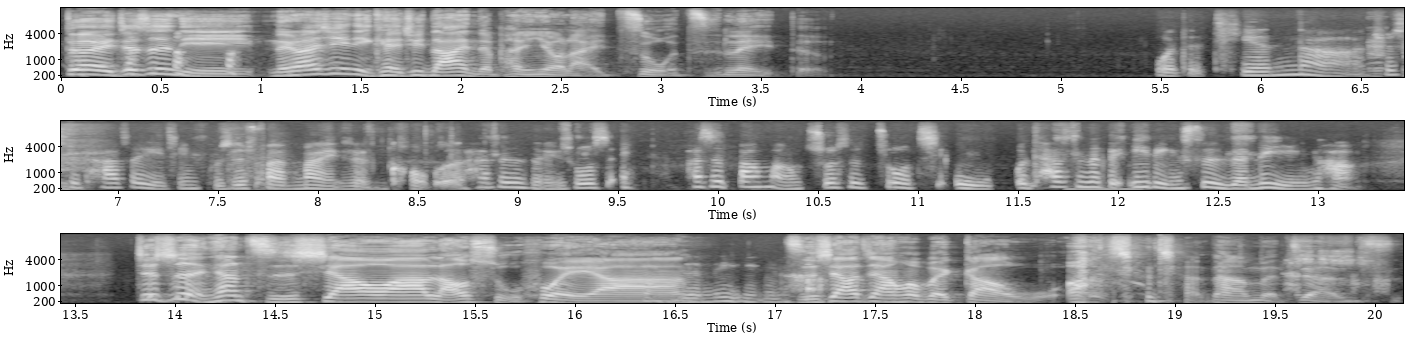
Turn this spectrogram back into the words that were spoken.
对，就是你没关系，你可以去拉你的朋友来做之类的。我的天呐，就是他这已经不是贩卖人口了，他这个等于说是，哎，他是帮忙，说是做起五，他是那个一零四人力银行，就是很像直销啊、老鼠会啊，人力银行直销这样会不会告我？就讲他们这样子。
